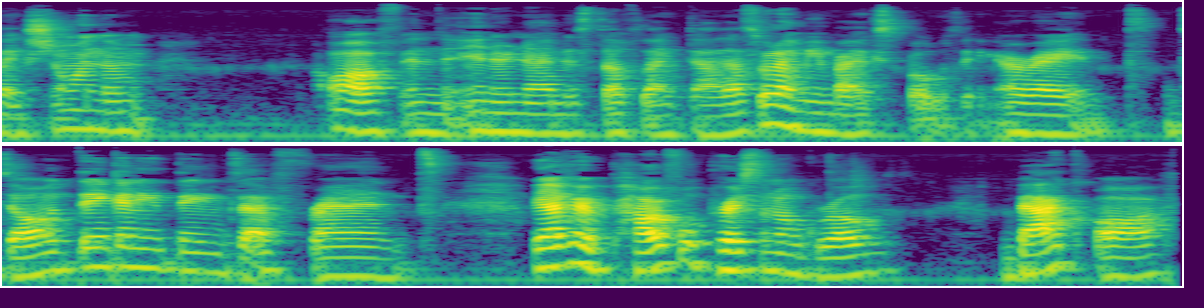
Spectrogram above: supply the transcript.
like showing them off in the internet and stuff like that. That's what I mean by exposing. All right. Don't think anything friend. We have your powerful personal growth. Back off.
